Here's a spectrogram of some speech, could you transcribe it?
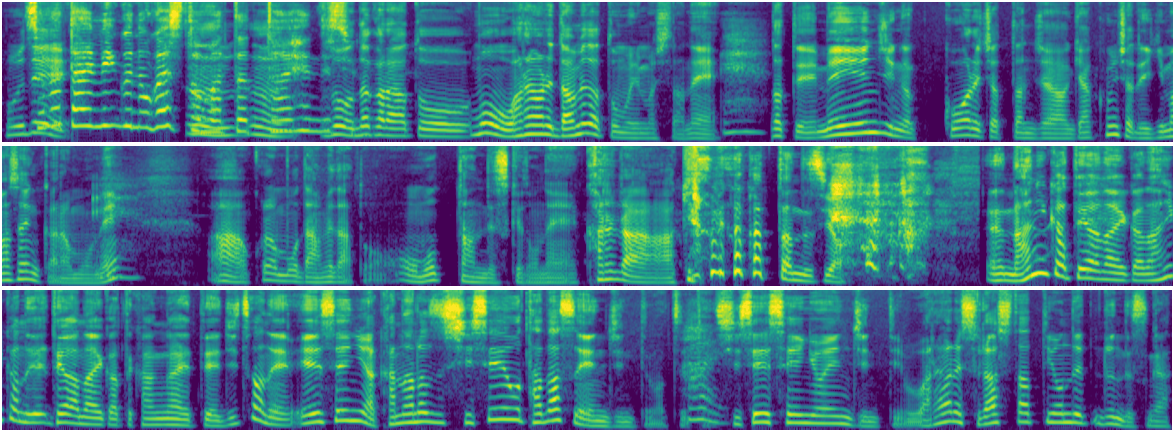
そそのタイミング逃すとまた大変ですよ、うんうんそうだからあともう我々ダメだと思いましたね。ええ。だってメインエンジンが壊れちゃったんじゃ逆噴射できませんからもうね、ああこれはもうダメだと思ったんですけどね。彼ら諦めなかったんですよ。え何か手はないか何か手はないかって考えて実はね衛星には必ず姿勢を正すエンジンっていうのがついてる、はい。姿勢制御エンジンっていう我々スラスターって呼んでるんですが、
